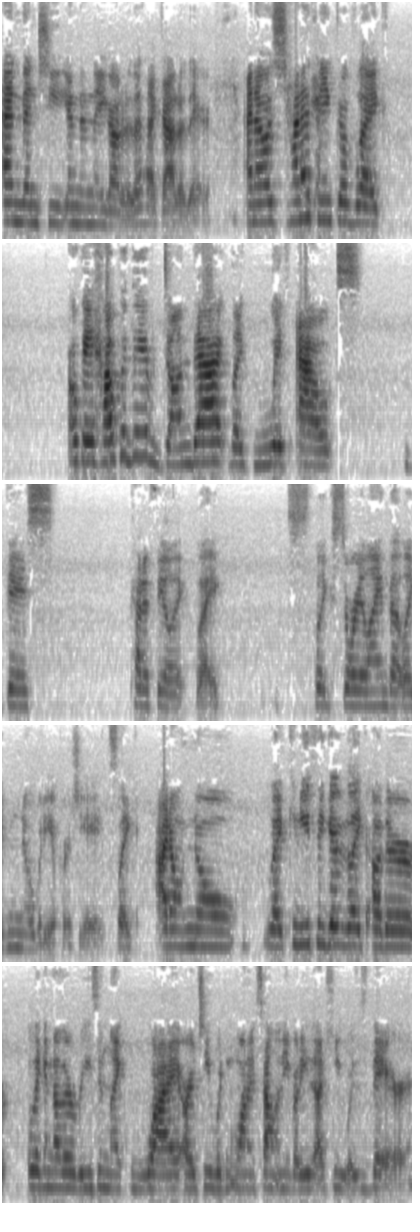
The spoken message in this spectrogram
and then she and then they got her the heck out of there. And i was trying to think of like Okay, how could they have done that like without this pedophilic like like storyline that like nobody appreciates? Like I don't know. Like, can you think of like other like another reason like why Archie wouldn't want to tell anybody that he was there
